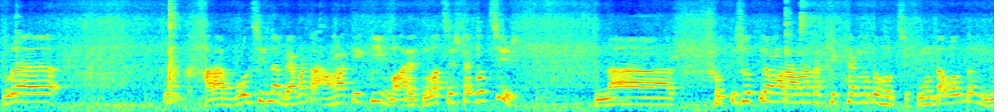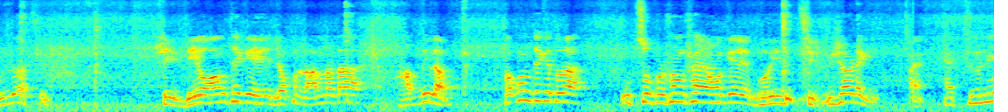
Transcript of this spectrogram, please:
তোরা তুই খারাপ বলছিস না? ব্যাপারটা আমাকে কি বারে তোলার চেষ্টা করছিস? না সত্যি সত্যি আমার রান্নাটা ঠিকঠাক মতো হচ্ছে? কোনটা বলতে আমি বুঝতে পারছি না। সেই ডে ওয়ান থেকে যখন রান্নাটা হাত দিলাম তখন থেকে তোরা উচ্চ প্রশংসায় আমাকে ভরিয়ে দিচ্ছিস। বিষয়টা কি? হ্যাঁ অ্যাকচুয়ালি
